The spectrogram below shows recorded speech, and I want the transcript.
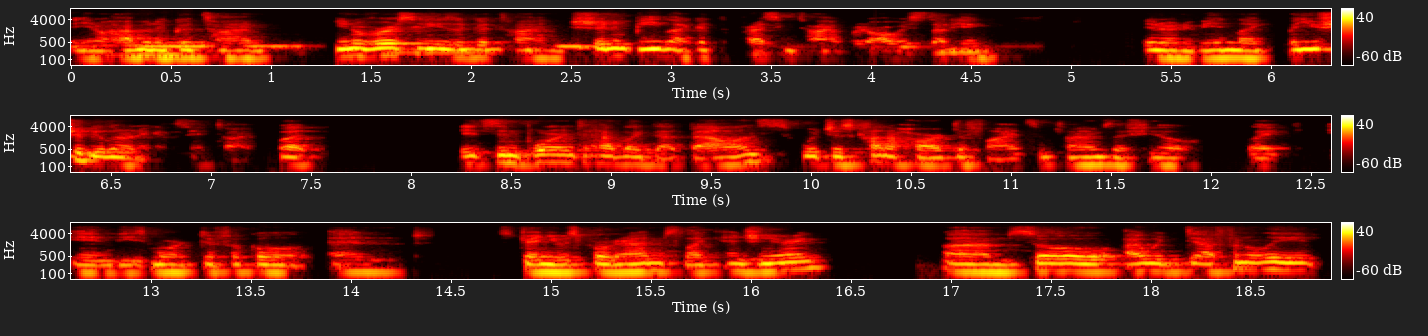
you know having a good time. University is a good time. Shouldn't be like a depressing time where you're always studying. You know what i mean? Like but you should be learning at the same time. But it's important to have like that balance, which is kind of hard to find sometimes. I feel like in these more difficult and strenuous programs like engineering. Um, so I would definitely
